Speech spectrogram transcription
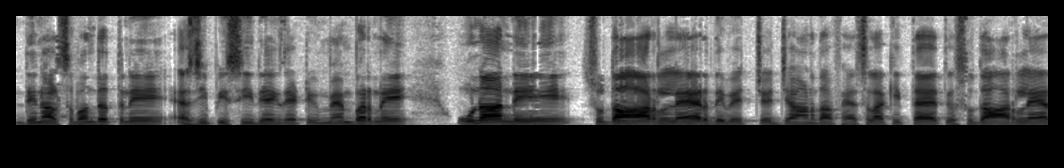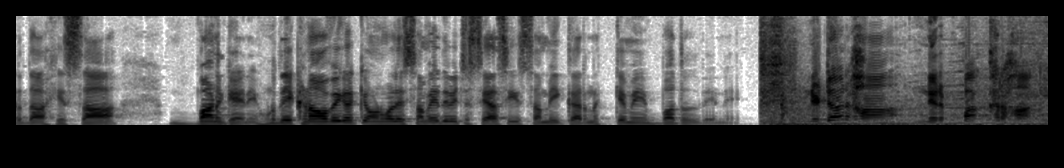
ਦੇ ਨਾਲ ਸੰਬੰਧਿਤ ਨੇ ਐਸਜੀਪੀਸੀ ਦੇ ਐਗਜ਼ੀਕਟਿਵ ਮੈਂਬਰ ਨੇ ਉਹਨਾਂ ਨੇ ਸੁਧਾਰ ਲਹਿਰ ਦੇ ਵਿੱਚ ਜਾਣ ਦਾ ਫੈਸਲਾ ਕੀਤਾ ਹੈ ਤੇ ਸੁਧਾਰ ਲਹਿਰ ਦਾ ਹਿੱਸਾ ਬਣ ਗਏ ਨੇ। ਹੁਣ ਦੇਖਣਾ ਹੋਵੇਗਾ ਕਿ ਆਉਣ ਵਾਲੇ ਸਮੇਂ ਦੇ ਵਿੱਚ ਸਿਆਸੀ ਸਮੀਕਰਨ ਕਿਵੇਂ ਬਦਲਦੇ ਨੇ। ਨਿਡਰ ਹਾਂ ਨਿਰਪੱਖ ਰਹਾਂਗੇ।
